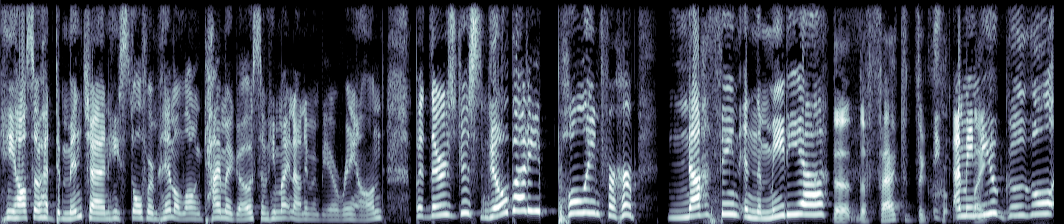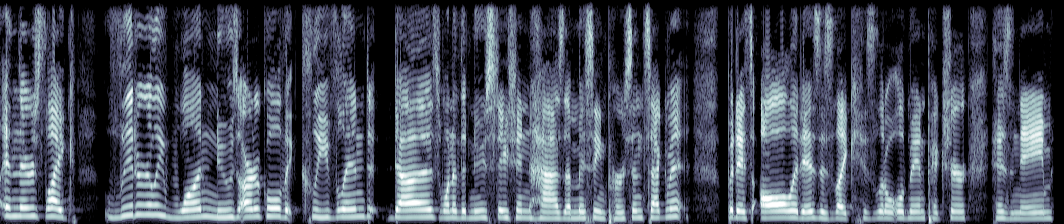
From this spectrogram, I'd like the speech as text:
he also had dementia and he stole from him a long time ago, so he might not even be around. But there's just nobody pulling for Herb. Nothing in the media. The the fact that the I mean, like, you Google and there's like literally one news article that Cleveland does. One of the news station has a missing person segment, but it's all it is is like his little old man picture, his name,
